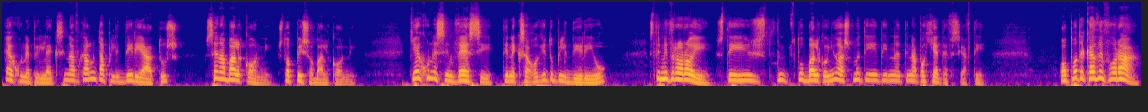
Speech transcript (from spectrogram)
έχουν επιλέξει να βγάλουν τα πλυντήριά τους σε ένα μπαλκόνι, στο πίσω μπαλκόνι. Και έχουν συνδέσει την εξαγωγή του πλυντηρίου στην υδροροή, στη, στο μπαλκονιού ας πούμε την, την, την αποχέτευση αυτή. Οπότε κάθε φορά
